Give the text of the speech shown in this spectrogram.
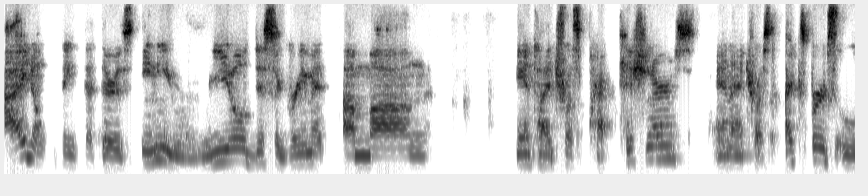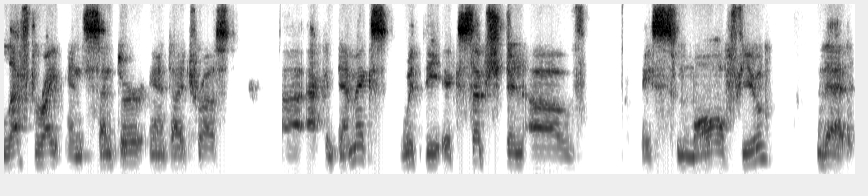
I don't think that there's any real disagreement among antitrust practitioners, antitrust experts, left, right, and center antitrust uh, academics, with the exception of a small few, that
